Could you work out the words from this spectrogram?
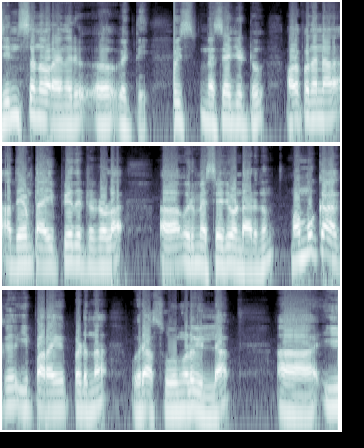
ജിൻസ് എന്ന് പറയുന്ന ഒരു വ്യക്തി. വോയിസ് മെസ്സേജ് ഇട്ടു. അതോടൊപ്പം തന്നെ അദ്ദേഹം ടൈപ്പ് ചെയ്തിട്ടിട്ടുള്ള ഒരു മെസ്സേജും ഉണ്ടായിരുന്നു. മമ്മൂക്കാക്ക് ഈ പറയപ്പെടുന്ന ഒരു അസുഖങ്ങളും ഇല്ല. ഈ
